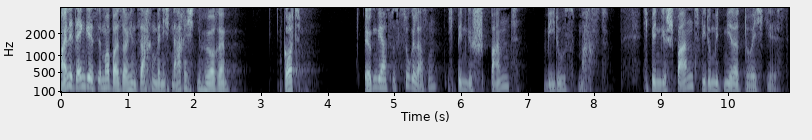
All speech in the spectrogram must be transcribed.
Meine Denke ist immer bei solchen Sachen, wenn ich Nachrichten höre, Gott, irgendwie hast du es zugelassen. Ich bin gespannt, wie du es machst. Ich bin gespannt, wie du mit mir da durchgehst.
